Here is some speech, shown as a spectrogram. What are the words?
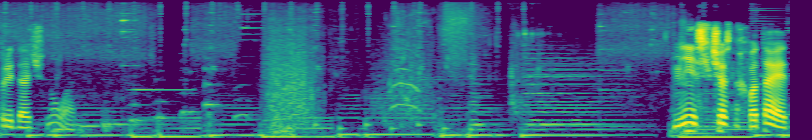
придачу. Ну ладно. Мне, если честно, хватает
